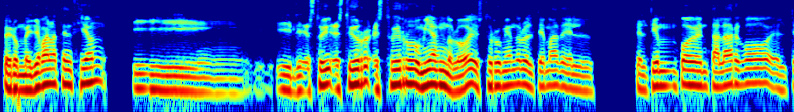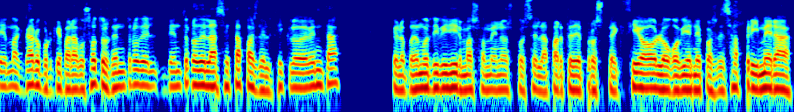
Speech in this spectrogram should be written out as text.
pero me llama la atención y, estoy, estoy, estoy rumiándolo, ¿eh? estoy rumiándolo el tema del, del, tiempo de venta largo, el tema, claro, porque para vosotros, dentro, del, dentro de las etapas del ciclo de venta, que lo podemos dividir más o menos pues en la parte de prospección, luego viene pues esa primera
